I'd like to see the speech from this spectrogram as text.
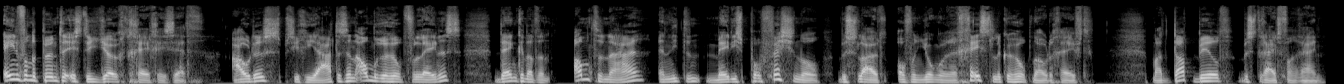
Een van de punten is de jeugd-GGZ. Ouders, psychiaters en andere hulpverleners denken dat een ambtenaar en niet een medisch professional besluit of een jongere geestelijke hulp nodig heeft. Maar dat beeld bestrijdt Van Rijn.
